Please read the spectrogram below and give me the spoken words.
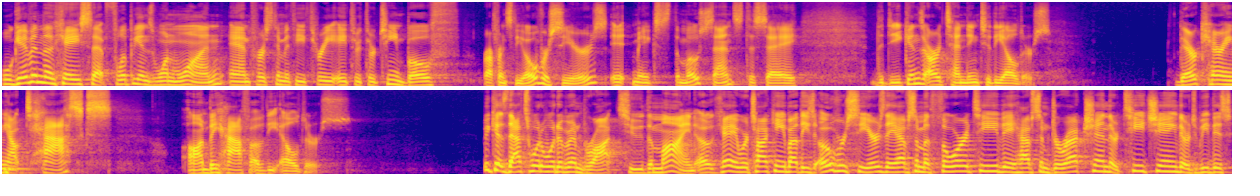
Well, given the case that Philippians 1 1 and 1 Timothy 3 8 through 13 both reference the overseers, it makes the most sense to say the deacons are attending to the elders. They're carrying out tasks on behalf of the elders. Because that's what would have been brought to the mind. Okay, we're talking about these overseers. They have some authority, they have some direction, they're teaching, they're to be this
